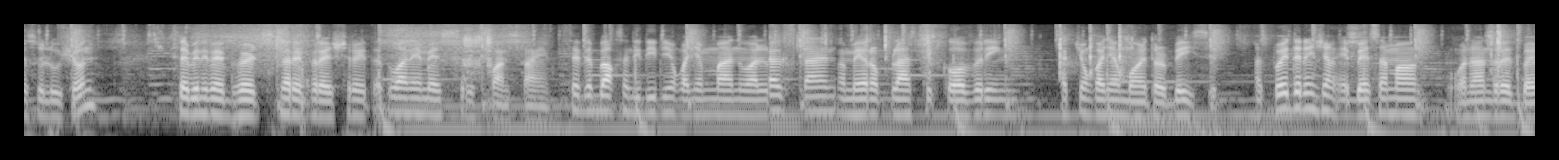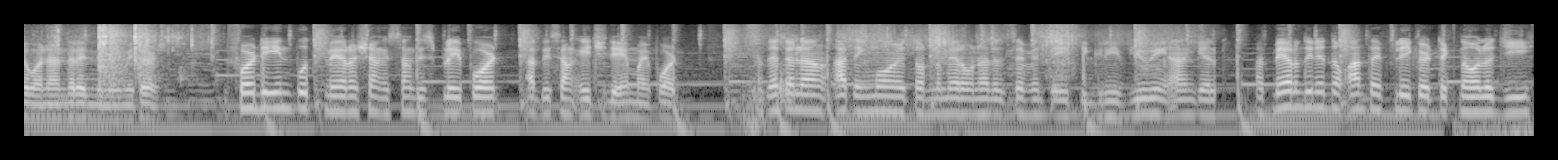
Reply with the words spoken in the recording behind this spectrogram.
resolution, 75Hz na refresh rate at 1ms response time. Sa the box, nandito yung kanyang manual stand na mayroong plastic covering at yung kanyang monitor base. At pwede rin siyang i-besa mount 100 by 100mm. For the inputs, meron siyang isang display port at isang HDMI port. At ito lang ang ating monitor na meron 178 degree viewing angle at meron din itong anti-flicker technology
